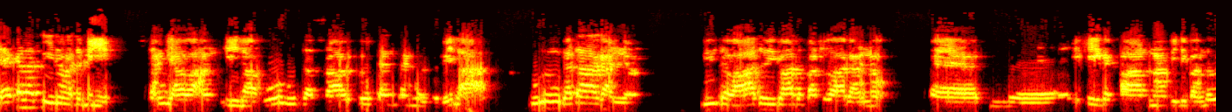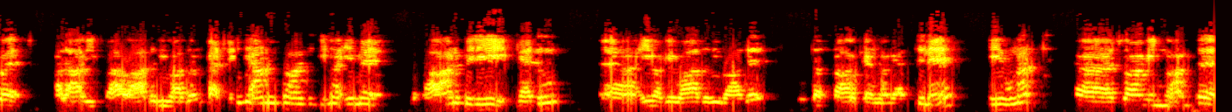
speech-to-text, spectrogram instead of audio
දැකලා තියෙනවාද මේ සංඝයා වහන්සේලා හෝ බුද්ධ ශ්‍රාවකයෝ තන් තන් වලට වෙලා උණු ගඩා ගන්නවා. විවිධ වාද විවාද පටලවා ගන්නවා. එක එක කාරණා පිළිබඳව කලහ විස්සා වාද විවාද පැටලෙන. ඉතින් ආනුසාරණ කියන එහෙම ප්‍රධාන පිළි ගැටුම් ඒ වගේ වාද විවාද උත්සාහකයන් වගේ ඇත්තේ නැහැ. ඒ වුණත් ස්වාමීන් වහන්සේ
